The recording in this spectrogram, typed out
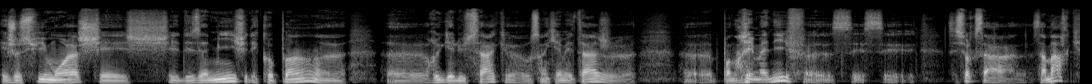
et je suis moi chez chez des amis, chez des copains, euh, euh, rue Gay-Lussac, euh, au cinquième étage, euh, euh, pendant les manifs. euh, C'est c'est c'est sûr que ça ça marque.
